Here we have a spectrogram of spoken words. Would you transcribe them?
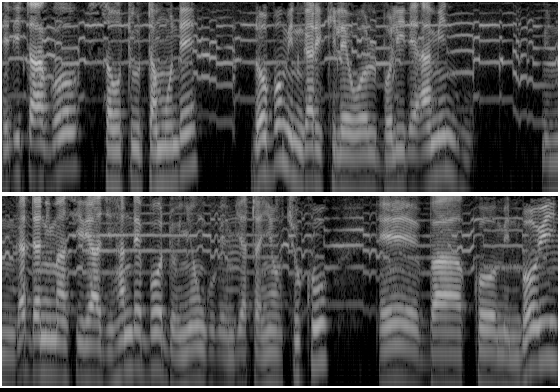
heɗitago sawtu tammude ɗo bo min gari kilewol boliɗe amin. Min gaddanima siriyaji hande bo dow ñawgu ɓe mbiyata ñaw cukku. E ba ko min mbowi.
